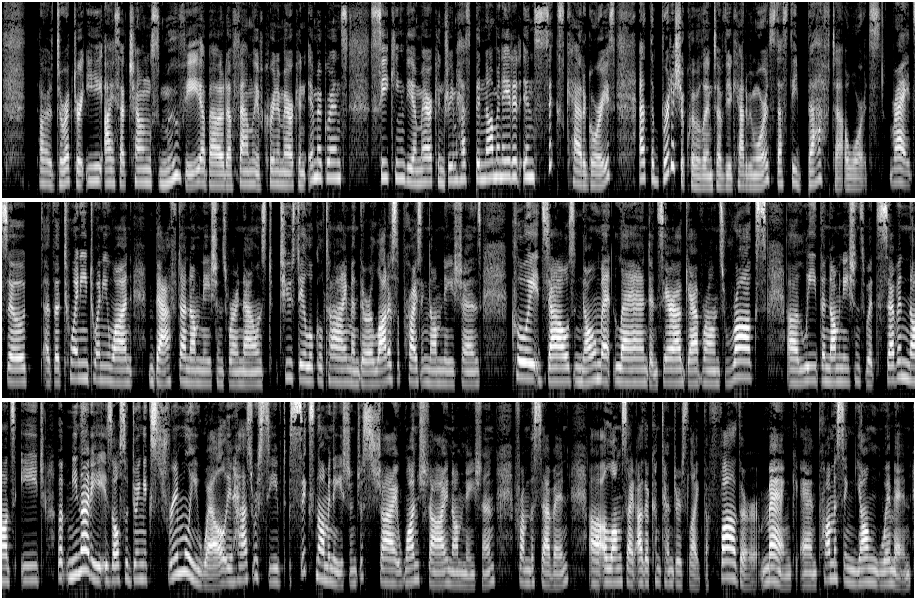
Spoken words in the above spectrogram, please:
Our director E. Isaac Chung's movie about a family of Korean American immigrants seeking the American dream has been nominated in six categories at the British equivalent of the Academy Awards. That's the BAFTA Awards. Right. So the 2021 BAFTA nominations were announced Tuesday local time, and there are a lot of surprising nominations. Chloe Zhao's Nomadland and Sarah Gavron's Rocks uh, lead the nominations with seven nods each. But Minari is also doing extremely well. It has received six nominations, just shy, one shy nomination from the seven, uh, alongside other contenders like The Father, Mank, and Promising Young Women.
